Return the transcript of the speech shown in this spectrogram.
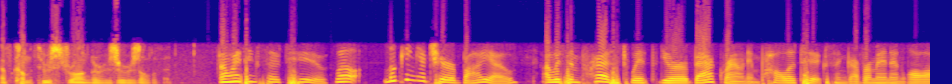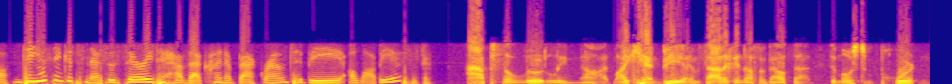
have come through stronger as a result of it. Oh, I think so too. Well, looking at your bio, I was impressed with your background in politics and government and law. Do you think it's necessary to have that kind of background to be a lobbyist? Absolutely not. I can't be emphatic enough about that. The most important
